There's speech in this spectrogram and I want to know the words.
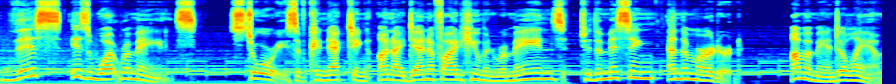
this is What Remains stories of connecting unidentified human remains to the missing and the murdered. I'm Amanda Lamb.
